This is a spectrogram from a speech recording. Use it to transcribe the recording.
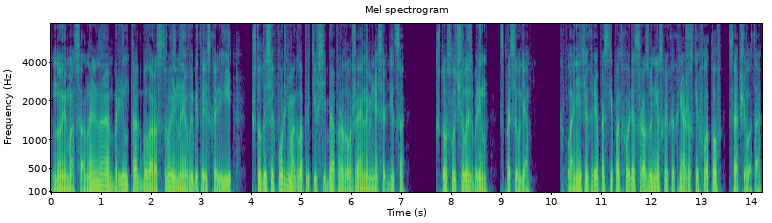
Но эмоционально Брин так была расстроена и выбита из колеи, что до сих пор не могла прийти в себя, продолжая на меня сердиться. «Что случилось, Брин?» — спросил я. «К планете крепости подходят сразу несколько княжеских флотов», — сообщила та.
